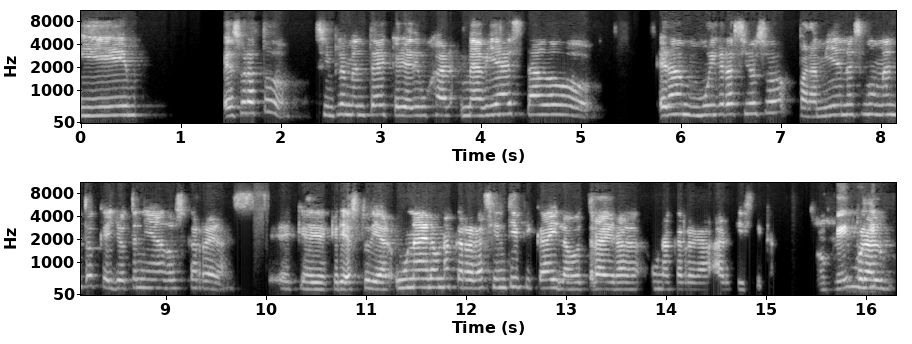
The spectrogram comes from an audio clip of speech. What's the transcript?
y eso era todo simplemente quería dibujar. Me había estado, era muy gracioso para mí en ese momento que yo tenía dos carreras eh, que quería estudiar. Una era una carrera científica y la otra era una carrera artística. Ok, muy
